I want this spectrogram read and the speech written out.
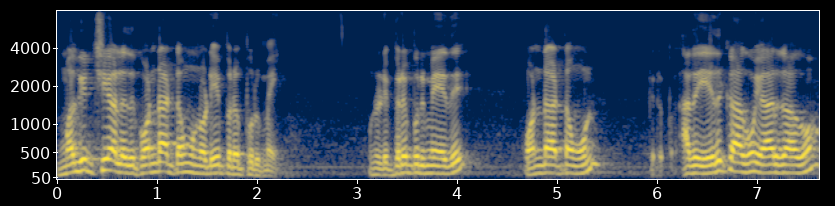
மகிழ்ச்சி அல்லது கொண்டாட்டம் உன்னுடைய பிறப்புரிமை. உன்னுடைய பிறப்புரிமை எது? கொண்டாட்டம் உன் பிறப்பு. அதை எதுக்காகவும் யாருக்காகவும்?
